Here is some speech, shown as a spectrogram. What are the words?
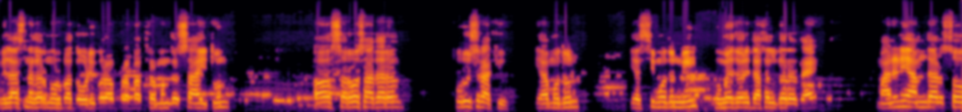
विलासनगर मोरबा गौडीपुरा प्रभाग क्रमांक सहा इथून सर्वसाधारण पुरुष राखीव यामधून एस सीमधून मी उमेदवारी दाखल करत आहे. माननीय आमदार सौ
